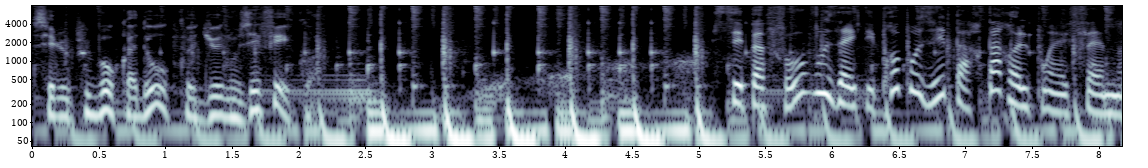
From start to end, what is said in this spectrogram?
C'est le plus beau cadeau que Dieu nous ait fait, quoi. C'est pas faux, vous a été proposé par parole.fm.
